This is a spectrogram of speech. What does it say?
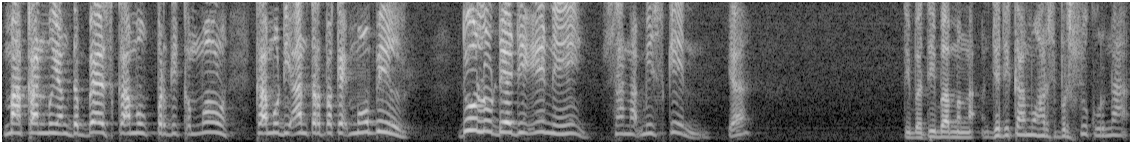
Makanmu yang the best, kamu pergi ke mall, kamu diantar pakai mobil. Dulu Dedi ini sangat miskin, ya. Tiba-tiba jadi kamu harus bersyukur nak.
